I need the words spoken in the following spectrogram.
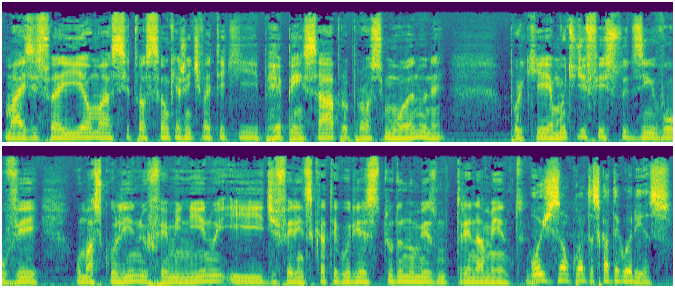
mas isso aí é uma situação que a gente vai ter que repensar para o próximo ano, né? Porque é muito difícil desenvolver o masculino e o feminino e diferentes categorias tudo no mesmo treinamento. Né? Hoje são quantas categorias?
